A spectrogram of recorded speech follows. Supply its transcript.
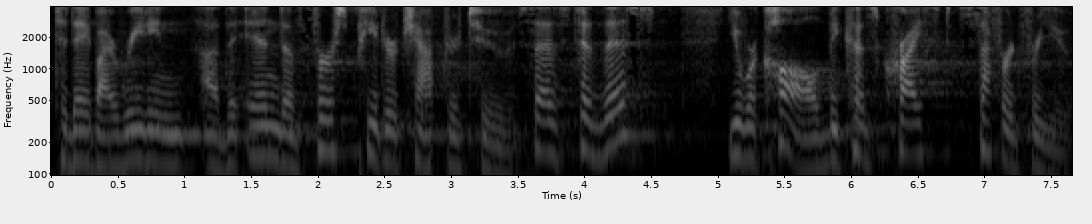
today by reading uh, the end of 1 Peter chapter 2. It says, To this, you were called because Christ suffered for you,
